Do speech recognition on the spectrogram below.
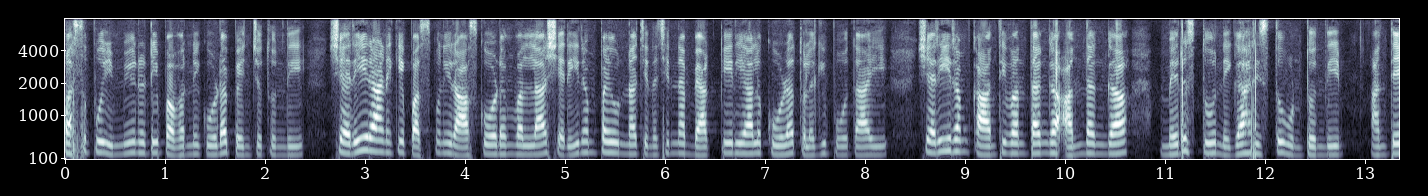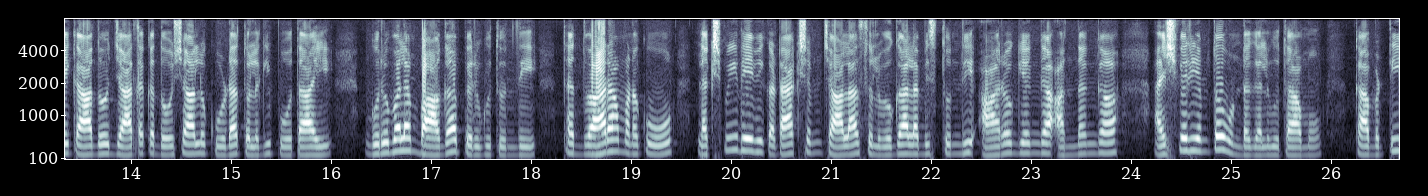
పసుపు ఇమ్యూనిటీ పవర్ని కూడా పెంచుతుంది. శరీరానికి పసుపుని రాసుకోవడం వల్ల శరీరంపై ఉన్న చిన్న చిన్న బ్యాక్టీరియాలు కూడా తొలగిపోతాయి. శరీరం కాంతివంతంగా అందంగా మెరుస్తూ నిగారిస్తూ ఉంటుంది. అంతేకాదు జాతక దోషాలు కూడా తొలగిపోతాయి. గురుబలం బాగా పెరుగుతుంది. తద్వారా మనకు లక్ష్మీదేవి కటాక్షం చాలా సులువుగా లభిస్తుంది. ఆరోగ్యంగా అందంగా ఐశ్వర్యంతో ఉండగలుగుతాము. కాబట్టి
